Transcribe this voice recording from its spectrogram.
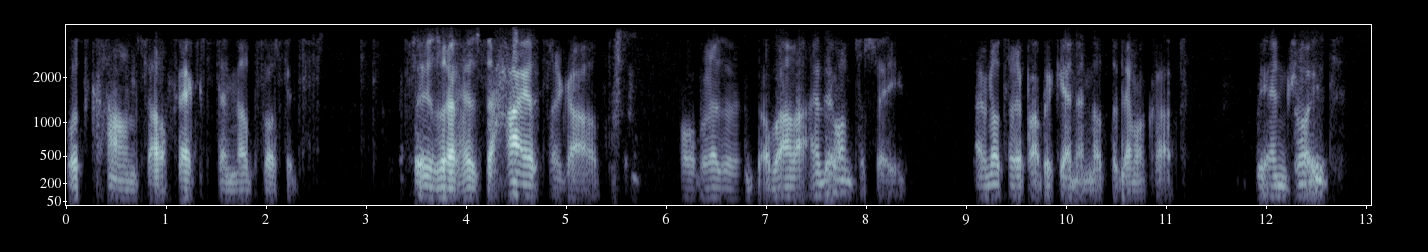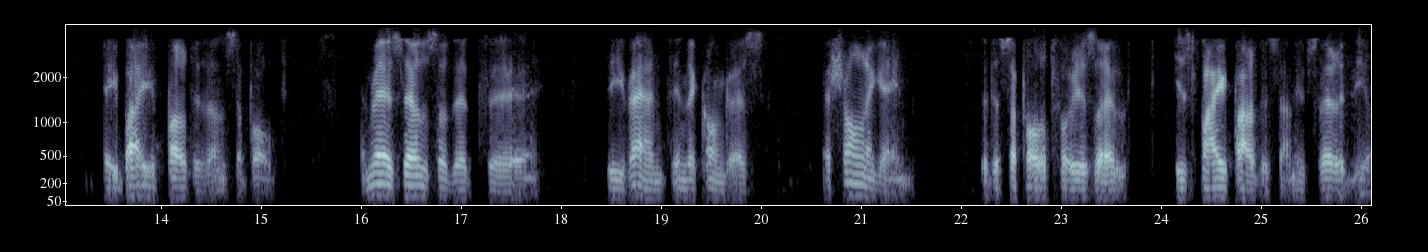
What counts are facts and not gossips. So Israel has the highest regard for President Obama, and I want to say, I'm not a Republican and not a Democrat. We enjoyed a bipartisan support. And may I say also that uh, the event in the Congress has shown again that the support for Israel is bipartisan. It's very dear.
